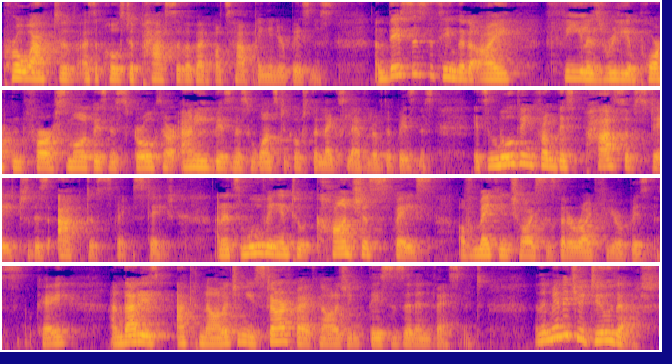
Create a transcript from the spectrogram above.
proactive as opposed to passive about what's happening in your business. And this is the thing that I feel is really important for small business growth or any business who wants to go to the next level of their business. It's moving from this passive state to this active state. And it's moving into a conscious space of making choices that are right for your business. Okay. And that is acknowledging, you start by acknowledging this is an investment. And the minute you do that,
